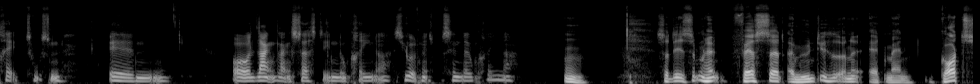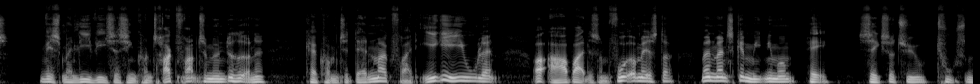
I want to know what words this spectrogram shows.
3.000. Øhm, og langt, langt størstedelen end ukrainer. 97 procent af ukrainer. Mm. Så det er simpelthen fastsat af myndighederne, at man godt, hvis man lige viser sin kontrakt frem til myndighederne, kan komme til Danmark fra et ikke-EU-land og arbejde som fodermester, men man skal minimum have 26.000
